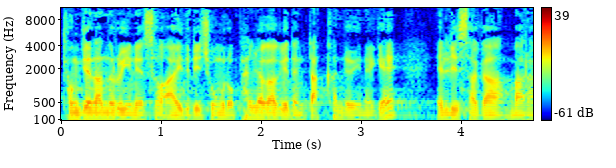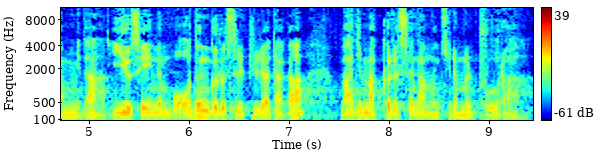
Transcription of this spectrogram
경제난으로 인해서 아이들이 종으로 팔려가게 된 딱한 여인에게 엘리사가 말합니다. 이웃에 있는 모든 그릇을 빌려다가 마지막 그릇에 남은 기름을 부으라.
